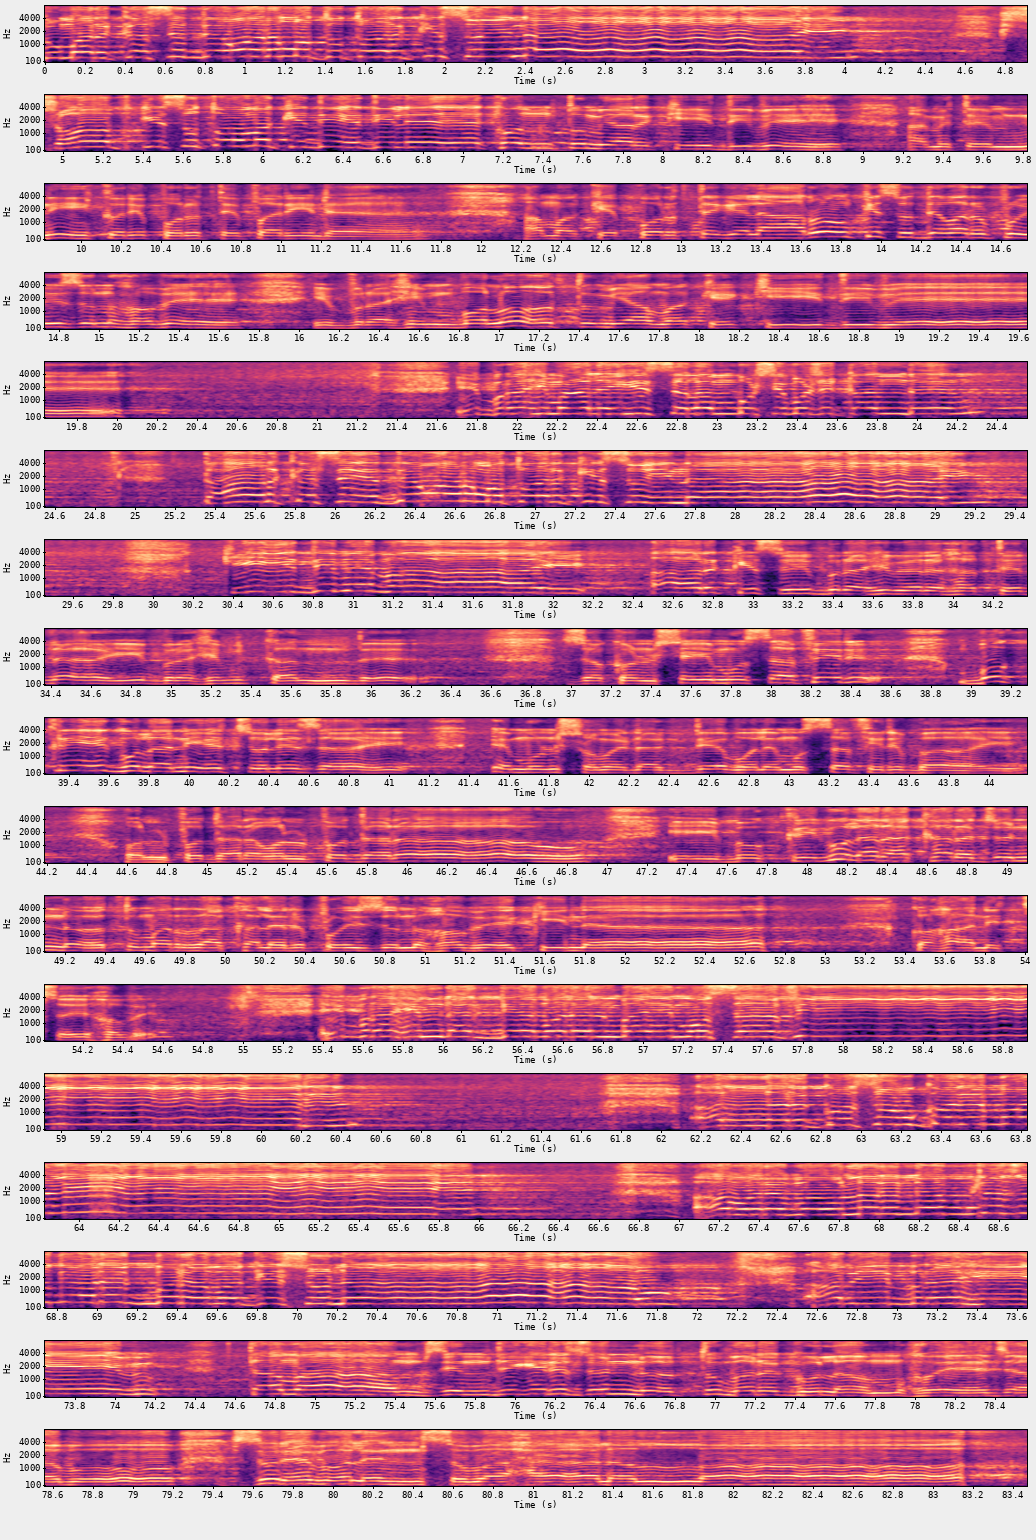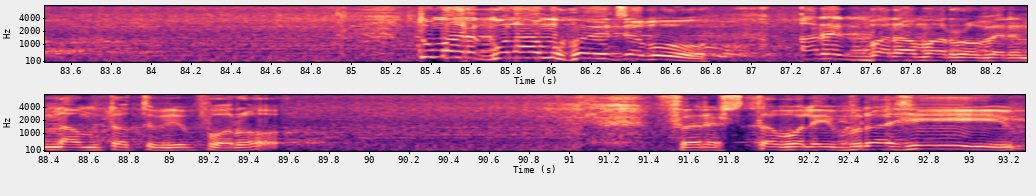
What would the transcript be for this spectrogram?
তোমার কাছে দেওয়ার মতো তো আর কিছুই নাই। সব কিছু তো আমাকে দিয়ে দিলে, এখন তুমি আর কি দিবে? আমি তো এমনি করে পড়তে পারি না। আমাকে পড়তে গেলে আরও কিছু দেওয়ার প্রয়োজন হবে। ইব্রাহিম বলো, তুমি আমাকে কি দিবে? ইব্রাহিম আলাইহিস সালাম বসে বসে কান্দেন তার কাছে দেওয়ার মতো আর কিছুই নাই। কি দিবে ভাই? আর কিছু ইব্রাহিমের হাতে নাই, ইব্রাহিম কান্দে। যখন সেই মুসাফির বকরি এগুলা নিয়ে চলে যায়, এমন সময় ডাক দিয়ে বলে, মুসাফির ভাই, অল্প দাঁড়াও অল্প দাঁড়াও। এই বকরিগুলা রাখার জন্য তোমার রাখালের প্রয়োজন হবে কি না? কহা নিশ্চয় হবে? ইব্রাহিম ডাক দিয়ে বলেন, ভাই মুসাফির আল্লাহর কসম করে বলি, আমার মাওলার নামটা যদি আরেকবার আমাকে শোনাও, আমি ইব্রাহিম তাম জিন্দিগির জন্য তোমার গোলাম হয়ে যাব। জুড়ে বলেন, সুবহানাল্লাহ। তোমার গোলাম হয়ে যাব। আরেকবার আমার রবের নামটা তুমি পড়ো। ফেরেশতা বলে, ইব্রাহিম,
